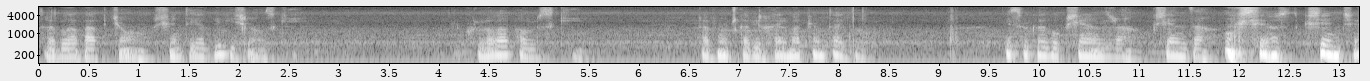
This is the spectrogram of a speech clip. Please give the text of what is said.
która była babcią świętej Jadwigi Śląskiej, królowa Polski, prawnuczka Wilhelma V, niezwykłego księża, księdza, księż, księcia,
